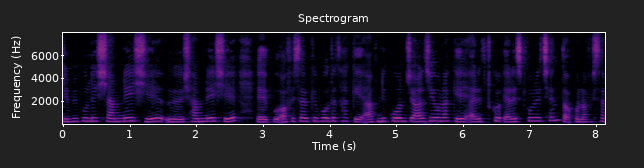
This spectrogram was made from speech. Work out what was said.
ডিবি পুলিশ সামনে এসে সামনে এসে অফিসারকে বলতে থাকে, আপনি কোন চার্জে ওনাকে অ্যারেস্ট অ্যারেস্ট করেছেন? তখন অফিসার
